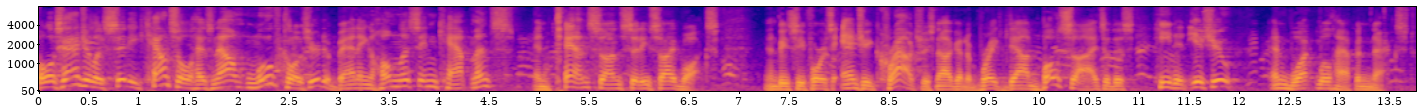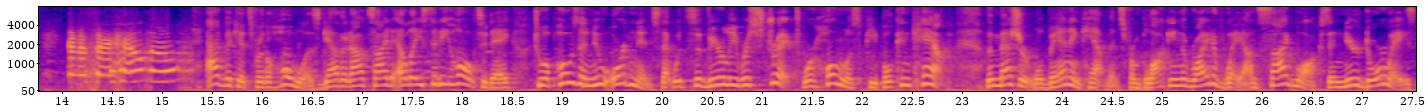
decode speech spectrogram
The Los Angeles City Council has now moved closer to banning homeless encampments and tents on city sidewalks. NBC4's Angie Crouch is now going to break down both sides of this heated issue and what will happen next. Advocates for the homeless gathered outside LA City Hall today to oppose a new ordinance that would severely restrict where homeless people can camp. The measure will ban encampments from blocking the right of way on sidewalks and near doorways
